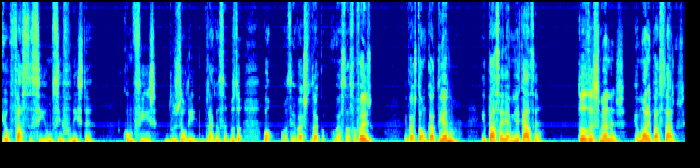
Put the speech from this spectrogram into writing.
eu faço assim um sinfonista como fiz do Jolie Braga Santos. Mas, bom, você vai estudar, vai estudar solfejo e vai estudar um bocado de piano e passa aí à minha casa todas as semanas. Eu moro em Passos Arcos,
